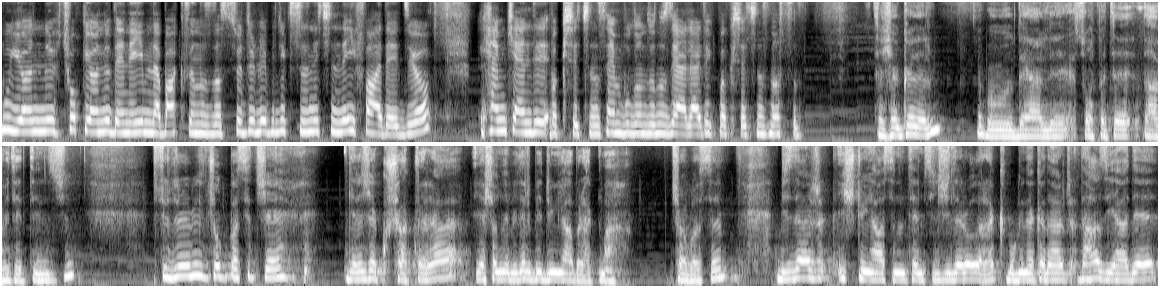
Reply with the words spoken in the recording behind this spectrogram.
Bu yönlü, çok yönlü deneyimle baktığınızda sürdürülebilirlik sizin için ne ifade ediyor? Hem kendi bakış açınız hem bulunduğunuz yerlerdeki bakış açınız nasıl? Teşekkür ederim bu değerli sohbete davet ettiğiniz için. Sürdürülebilirlik çok basitçe gelecek kuşaklara yaşanabilir bir dünya bırakma çabası. Bizler iş dünyasının temsilcileri olarak bugüne kadar daha ziyade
